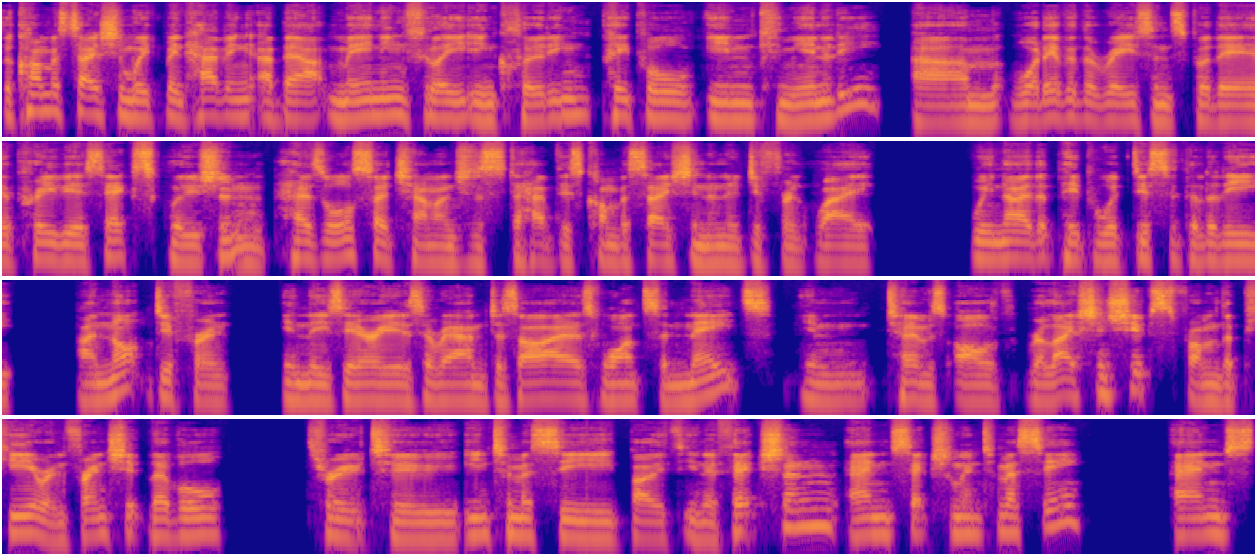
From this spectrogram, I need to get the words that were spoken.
the conversation we've been having about meaningfully including people in community, um, whatever the reasons for their previous exclusion, has also challenged us to have this conversation in a different way. We know that people with disability are not different in these areas around desires, wants and needs in terms of relationships from the peer and friendship level through to intimacy, both in affection and sexual intimacy and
